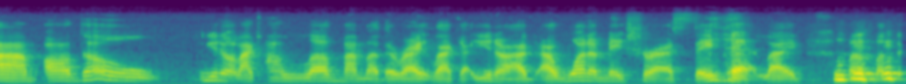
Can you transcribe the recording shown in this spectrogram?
Um, although you know, like I love my mother, right? Like, you know, I, I want to make sure I say that. Like, my mother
